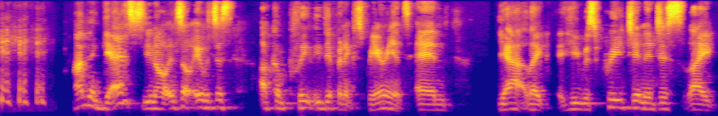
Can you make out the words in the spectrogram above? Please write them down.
I'm a guest," you know. And so it was just a completely different experience. And yeah, like he was preaching and just like,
